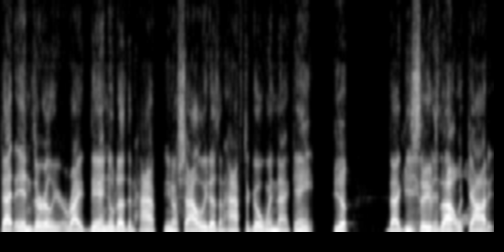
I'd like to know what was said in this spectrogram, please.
that ends earlier, right? Daniel doesn't have, you know, Salloi doesn't have to go win that game. Yep. That He saves that with one. Gadi.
